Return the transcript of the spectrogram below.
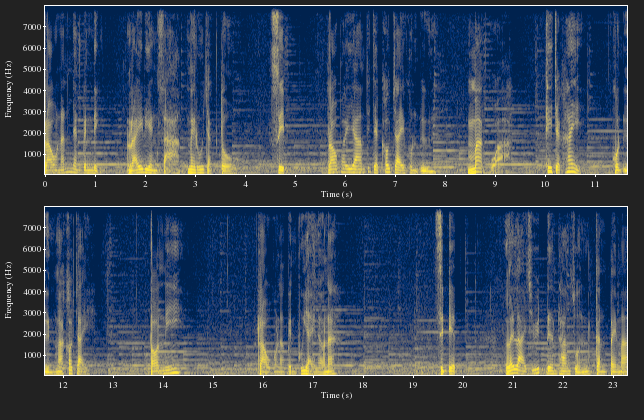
เรานั้นยังเป็นเด็ก ไร้เดียงสาไม่รู้จักโต 10. เราพยายามที่จะเข้าใจคนอื่น มากกว่า ที่จะให้คนอื่นมาเข้าใจ ตอนนี้ เรากำลังเป็นผู้ใหญ่แล้วนะ 11. หลายๆชีวิตเดินทางสวนกันไปมา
